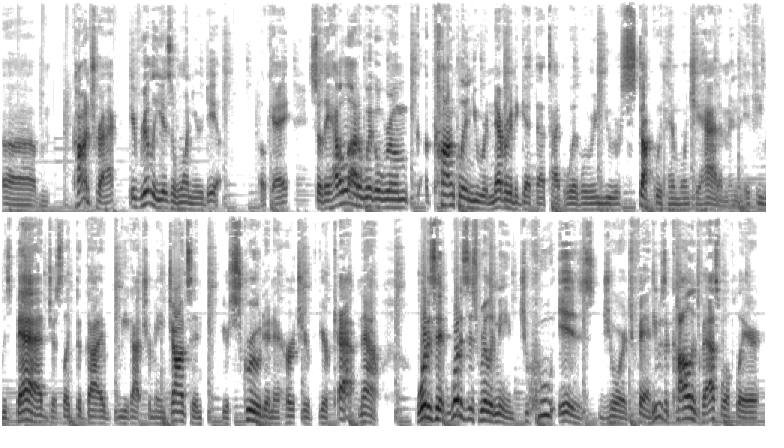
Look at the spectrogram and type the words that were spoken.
um, contract, it really is a one-year deal. Okay, so they have a lot of wiggle room. Conklin, you were never going to get that type of wiggle room. You were stuck with him once you had him, and if he was bad, just like the guy we got, Trumaine Johnson, you're screwed, and it hurts your your cap. Now, what is it? What does this really mean? Who is George Fant? He was a college basketball player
